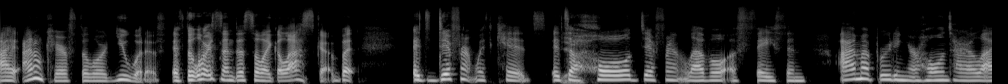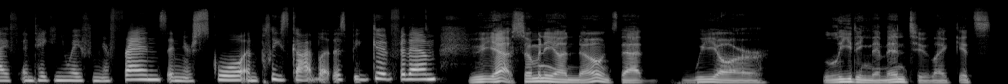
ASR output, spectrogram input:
I, I don't care if the Lord, you would have, if the Lord sent us to like Alaska, but it's different with kids. It's Yeah. a whole different level of faith. And I'm uprooting your whole entire life and taking you away from your friends and your school. And please, God, let this be good for them. yeah, so many unknowns that we are leading them into. Like it's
